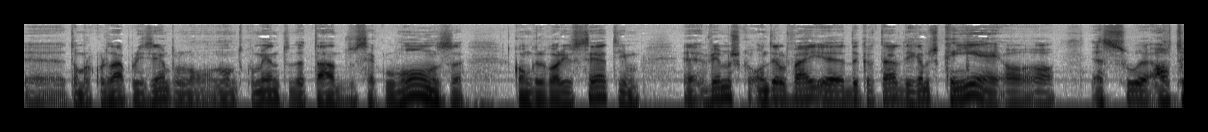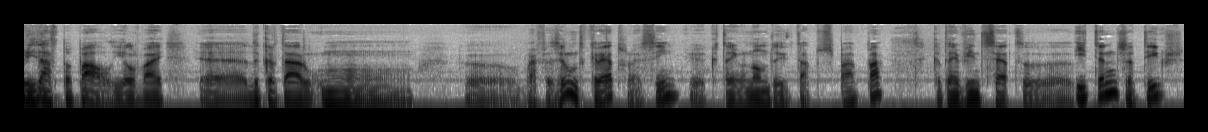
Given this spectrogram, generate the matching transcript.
eh, estou-me a recordar, por exemplo, num, num documento datado do século XI, com Gregório VII, eh, vemos onde ele vai eh, decretar, digamos, quem é a sua autoridade papal. E ele vai eh, decretar um vai fazer um decreto, não é assim, que tem o nome de Editatus Papa, que tem 27 itens, artigos,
